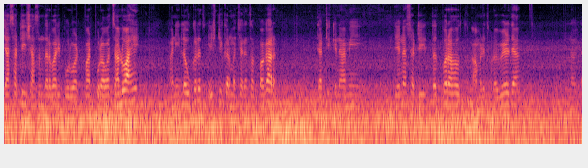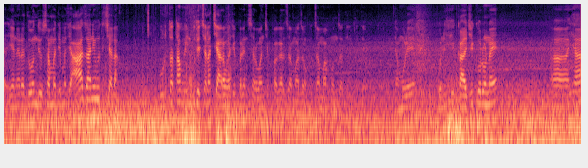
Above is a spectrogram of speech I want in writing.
त्यासाठी शासन दरबारी पूर्व पाठपुरावा चालू आहे आणि लवकरच एस टी कर्मचाऱ्यांचा पगार त्या ठिकाणी आम्ही देण्यासाठी तत्पर आहोत. आम्हाला थोडा वेळ द्या. येणाऱ्या दोन दिवसामध्ये म्हणजे आज आणि उद्याच्याला पूर्तता होईल. उद्याच्याला चार वाजेपर्यंत सर्वांचे पगार जमा जमा होऊन जातील. त्यामुळे कोणीही काळजी करू नये. ह्या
